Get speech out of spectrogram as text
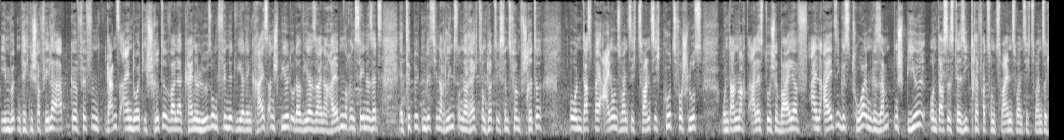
Ihm wird ein technischer Fehler abgepfiffen. Ganz eindeutig Schritte, weil er keine Lösung findet, wie er den Kreis anspielt oder wie er seine Halben noch in Szene setzt. Er tippelt ein bisschen nach links und nach rechts und plötzlich sind es fünf Schritte. Und das bei 21:20 kurz vor Schluss. Und dann macht alles Duschebajew ein einziges Tor im gesamten Spiel. Und das ist der Siegtreffer zum 22:20.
